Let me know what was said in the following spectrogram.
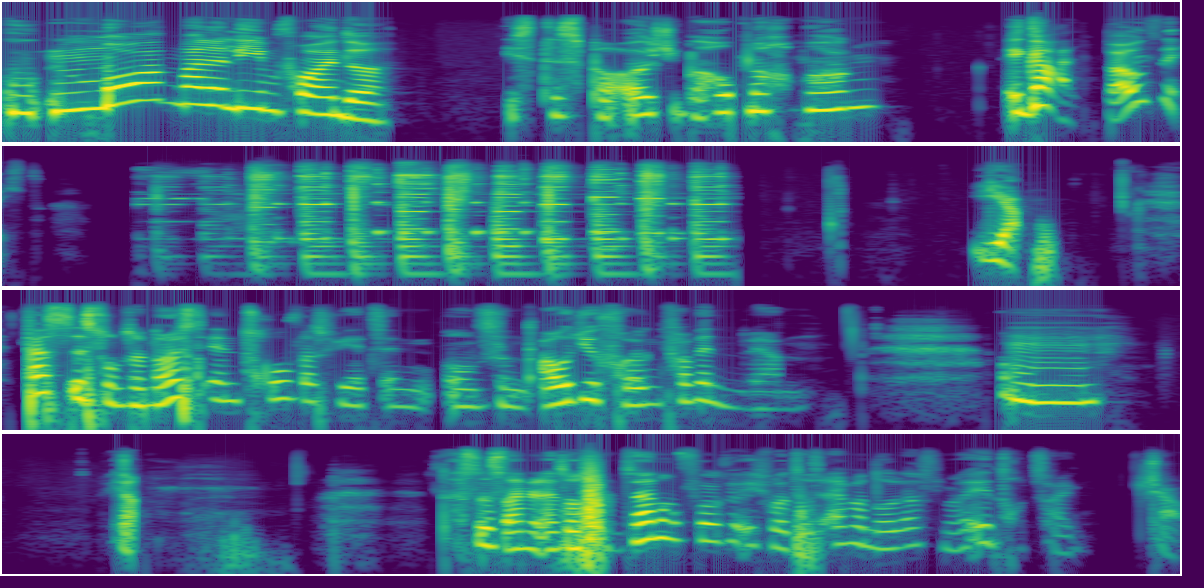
Guten Morgen, meine lieben Freunde. Ist es bei euch überhaupt noch morgen? Egal, bei uns nicht. Ja, das ist unser neues Intro, was wir jetzt in unseren Audiofolgen verwenden werden. Mm, ja, das ist eine etwas spontane Folge. Ich wollte euch einfach nur das neue Intro zeigen. Ciao.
